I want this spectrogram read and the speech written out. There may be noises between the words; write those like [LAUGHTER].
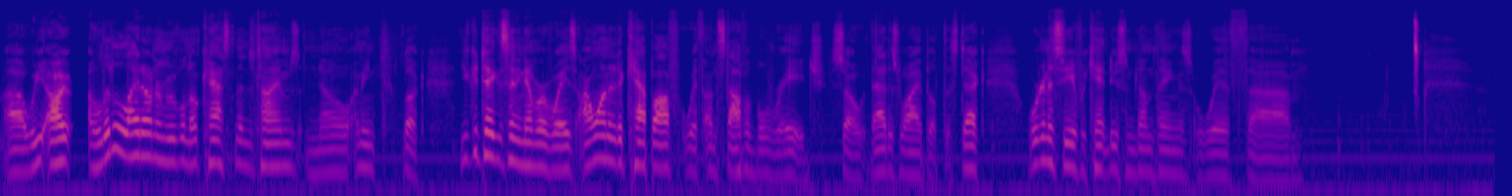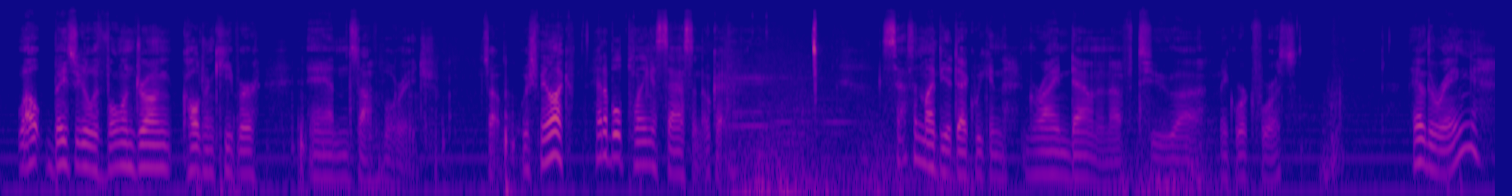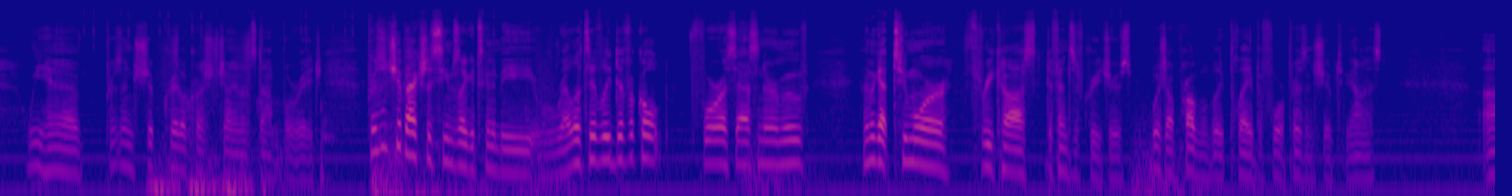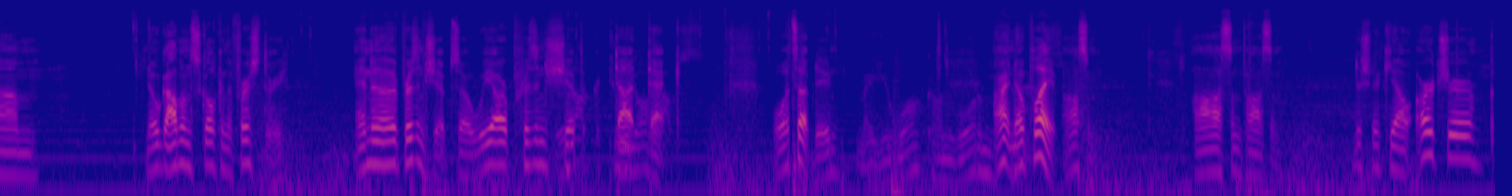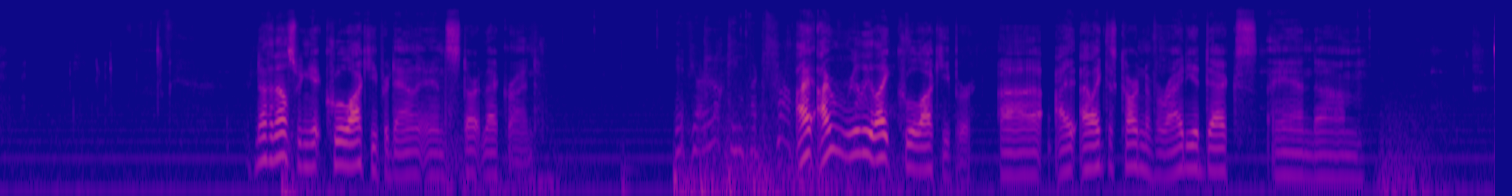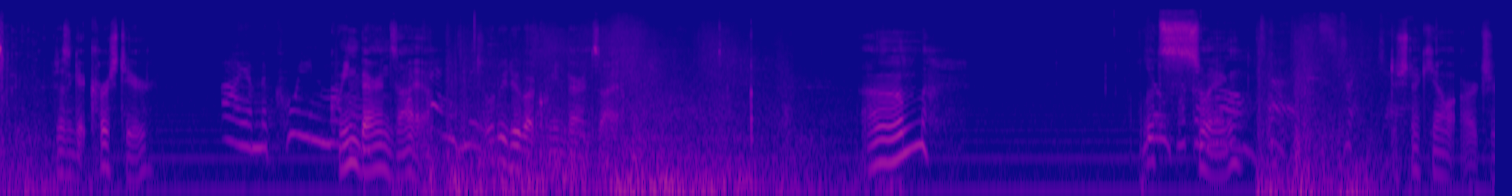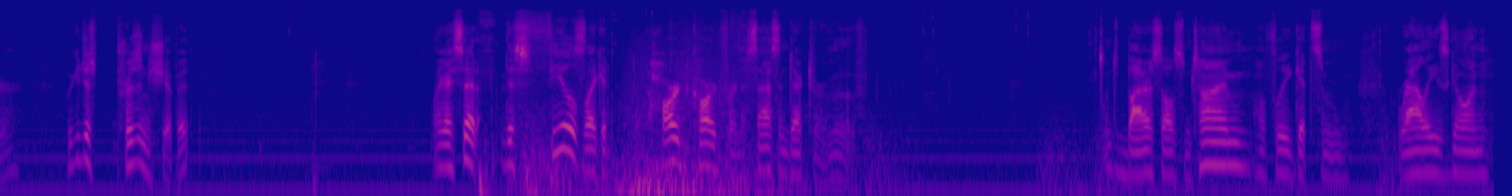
Uh, we are a little light on removal, no casting into times, no... I mean, look, you could take this any number of ways. I wanted to cap off with Unstoppable Rage, so that is why I built this deck. We're going to see if we can't do some dumb things with... Um, well, basically with Volendrung, Cauldron Keeper, and Unstoppable Rage. So, wish me luck. Hannibal playing Assassin. Okay. Assassin might be a deck we can grind down enough to uh, make work for us. They have the ring. We have Prison Ship, Cradle Crush, Giant, Unstoppable Rage. Prison Ship actually seems like it's going to be relatively difficult for Assassin to remove. And then we got two more three-cost defensive creatures, which I'll probably play before Prison Ship, to be honest. Um, no Goblin Skulk in the first three. And another Prison Ship, so we are Prison Ship dot deck. What's up, dude? Alright, no play. Awesome. Awesome possum. Dushnikh Yal Archer. If nothing else, we can get Cool Lockkeeper down and start that grind. If you're looking for trouble. I, I really like Cool Lockkeeper. Uh, I, I like this card in a variety of decks, and um, it doesn't get cursed here. I am the Queen, Queen Barenziah. So what do we do about Queen Barenziah? Um, let's swing. Dushnikh Yal Archer. We could just prison ship it. Like I said, this feels like a hard card for an assassin deck to remove. Let's buy ourselves some time, hopefully get some rallies going.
